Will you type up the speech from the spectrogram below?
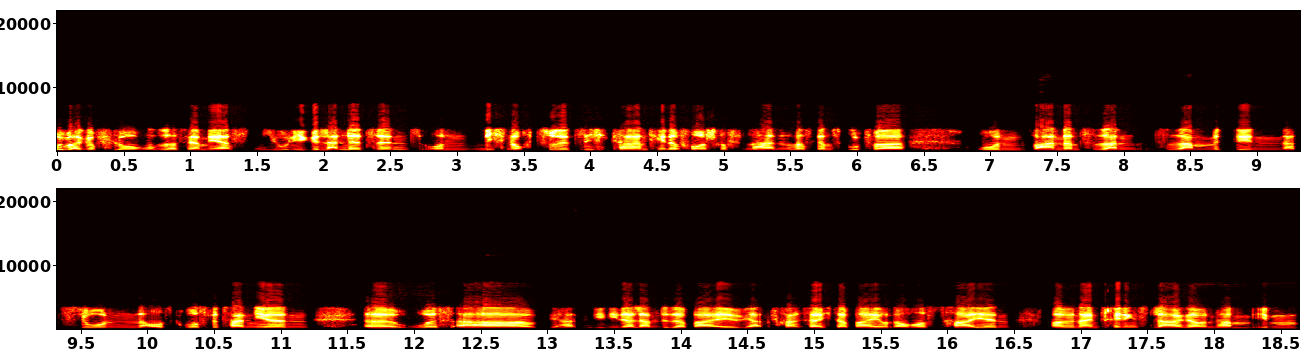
rübergeflogen, sodass wir am 1. Juli gelandet sind und nicht noch zusätzliche Quarantänevorschriften hatten, was ganz gut war und waren dann zusammen, zusammen mit den Nationen aus Großbritannien, äh, USA, wir hatten die Niederlande dabei, wir hatten Frankreich dabei und auch Australien, waren in einem Trainingslager und haben eben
